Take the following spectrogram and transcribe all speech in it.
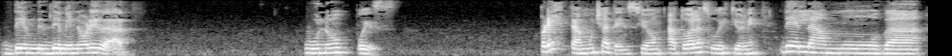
de, menor edad, uno pues presta mucha atención a todas las sugestiones de la moda,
